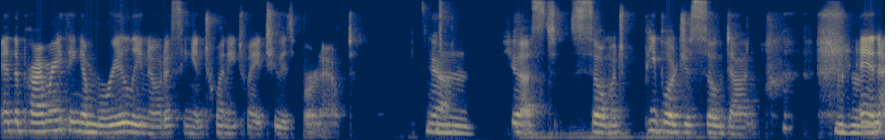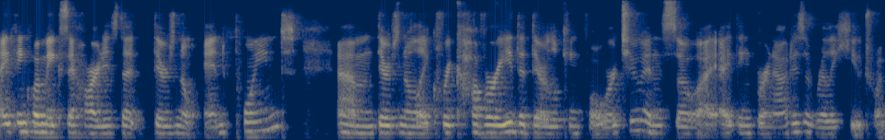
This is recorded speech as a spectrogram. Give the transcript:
And the primary thing I'm really noticing in 2022 is burnout. Yeah. Mm. Just so much, people are just so done. Mm-hmm. And I think what makes it hard is that there's no end point um, there's no like recovery that they're looking forward to. And so I, I think burnout is a really huge one.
